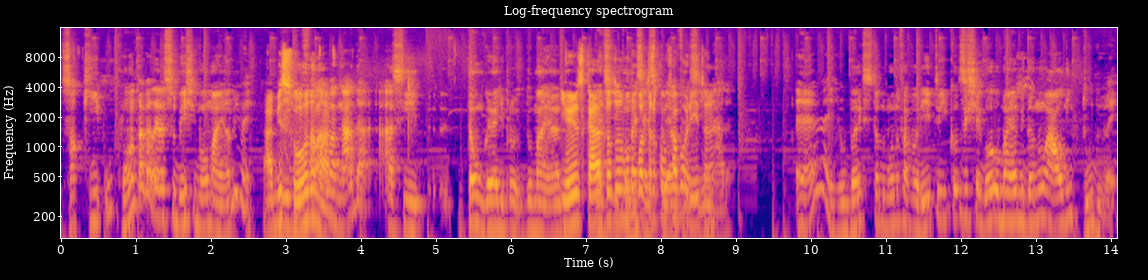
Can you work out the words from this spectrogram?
Só que o quanto a galera subestimou o Miami, velho. Absurdo, mano. nada assim tão grande pro, do Miami. E os caras, todo mundo botando como favorito, assim, né? nada. É, velho, o Bucks todo mundo favorito e quando você chegou, o Miami dando uma aula em tudo, velho.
